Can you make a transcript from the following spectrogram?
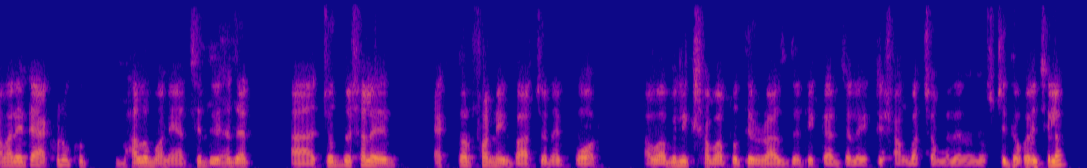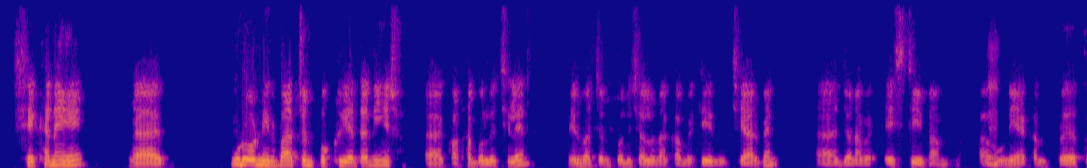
আমার এটা এখনও খুব ভালো মনে আছে, দুই হাজার চোদ্দ সালের একতরফা নির্বাচনের পর আওয়ামী লীগ সভাপতির রাজনৈতিক কার্যালয়ে একটি সংবাদ সম্মেলন অনুষ্ঠিত হয়েছিল। সেখানে পুরো নির্বাচন প্রক্রিয়াটা নিয়ে কথা বলেছিলেন। নির্বাচন পরিচালনা কমিটির চেয়ারম্যান জনাব এইচ টি ইমাম উনি এখন প্রয়াত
